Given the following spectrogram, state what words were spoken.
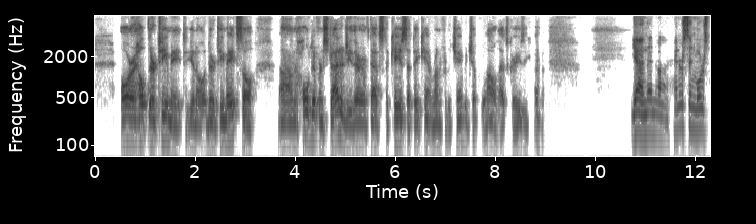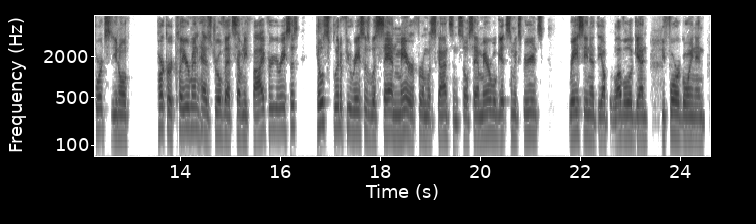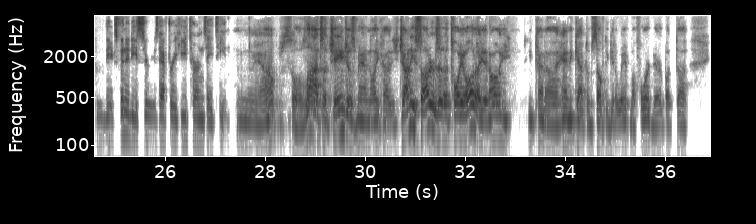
or help their teammate. You know their teammates. So um, a whole different strategy there if that's the case that they can't run for the championship. Wow, that's crazy. yeah, and then uh, Henderson Motorsports. You know, Parker Kligerman has drove that 75 for your races. He'll split a few races with Sam Mayer from Wisconsin. So Sam Mayer will get some experience racing at the upper level again before going into the Xfinity series after he turns 18. Yeah, so lots of changes, man. Like uh, Johnny Sauter's at a Toyota, you know, he, he kind of handicapped himself to get away from a Ford there. But, uh,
